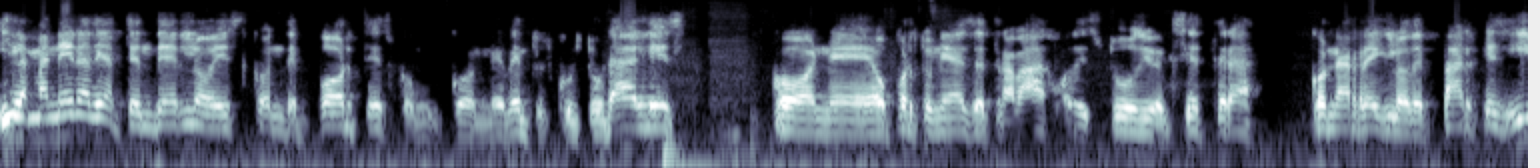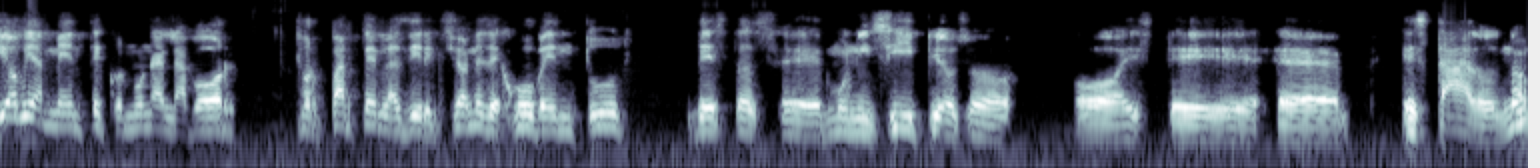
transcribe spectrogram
Y la manera de atenderlo es con deportes, con, con eventos culturales, con eh, oportunidades de trabajo, de estudio, etcétera, con arreglo de parques y obviamente con una labor por parte de las direcciones de juventud de estos eh, municipios o, o este estados, ¿no?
